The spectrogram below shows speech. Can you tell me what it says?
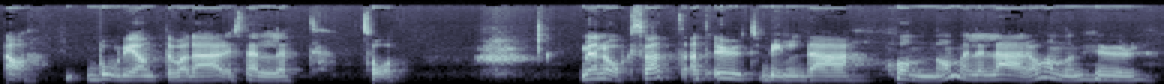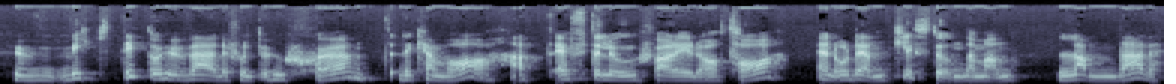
ja, borde jag inte vara där istället. Så. Men också att, att utbilda honom eller lära honom hur, hur viktigt och hur värdefullt och hur skönt det kan vara att efter lunch varje dag ta en ordentlig stund när man landar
